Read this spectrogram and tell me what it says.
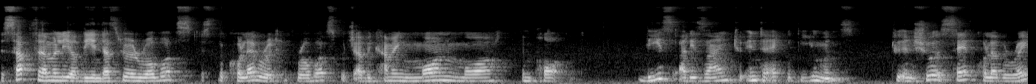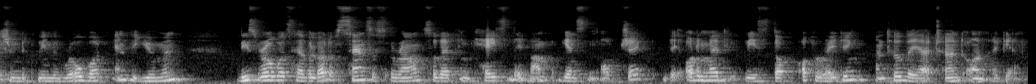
A subfamily of the industrial robots is the collaborative robots, which are becoming more and more important. These are designed to interact with humans. To ensure a safe collaboration between the robot and the human, these robots have a lot of sensors around so that in case they bump against an object, they automatically stop operating until they are turned on again.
